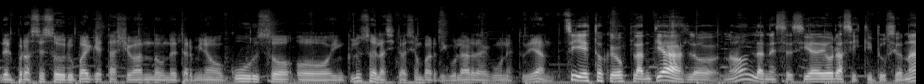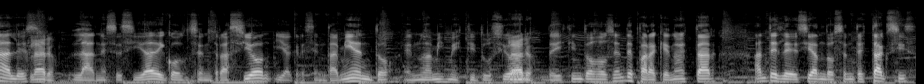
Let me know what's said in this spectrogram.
del proceso grupal que está llevando un determinado curso o incluso de la situación particular de algún estudiante. Sí, esto que vos planteás, lo, ¿no? la necesidad de horas institucionales, Claro. la necesidad de concentración y acrecentamiento en una misma institución Claro. de distintos docentes para que no estar, antes le decían docentes taxis,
